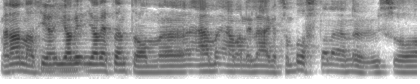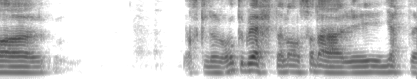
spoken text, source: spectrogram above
Men annars, jag, jag, vet, jag vet inte om, eh, är, man- är man i läget som Boston är nu så eh, jag skulle nog inte gå efter någon sån där jätte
